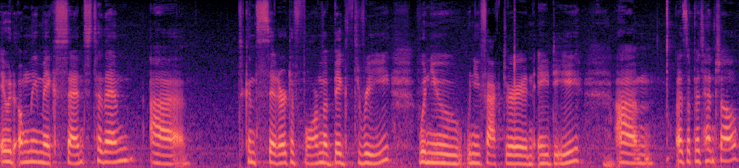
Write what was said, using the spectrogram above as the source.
it would only make sense to them. Uh, to consider to form a big three when you when you factor in AD um, as a potential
